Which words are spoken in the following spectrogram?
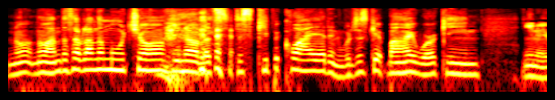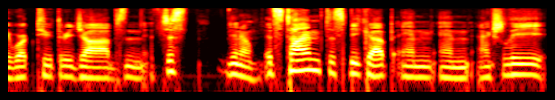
No, no andas hablando mucho. You know, let's just keep it quiet and we'll just get by working. You know, you work two, three jobs and it's just, you know, it's time to speak up and, and actually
